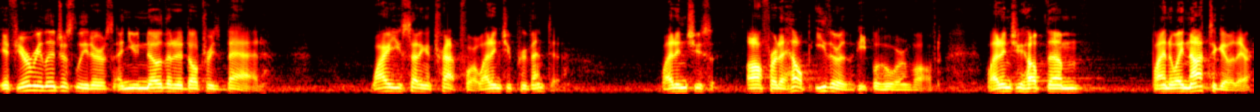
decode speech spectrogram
if you're religious leaders and you know that adultery is bad, why are you setting a trap for it? Why didn't you prevent it? Why didn't you offer to help either of the people who were involved? Why didn't you help them find a way not to go there?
